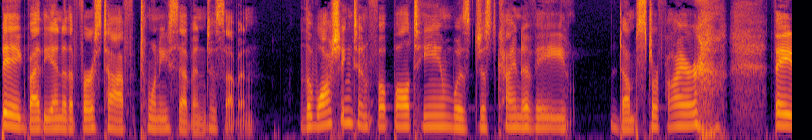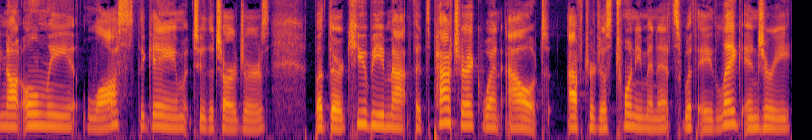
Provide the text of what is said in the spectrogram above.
big by the end of the first half, 27 to 7. The Washington football team was just kind of a dumpster fire. they not only lost the game to the Chargers, but their QB Matt Fitzpatrick went out after just 20 minutes with a leg injury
